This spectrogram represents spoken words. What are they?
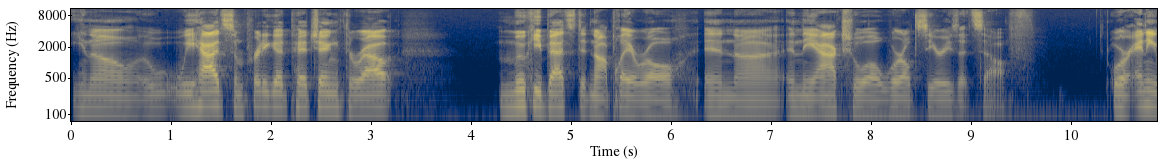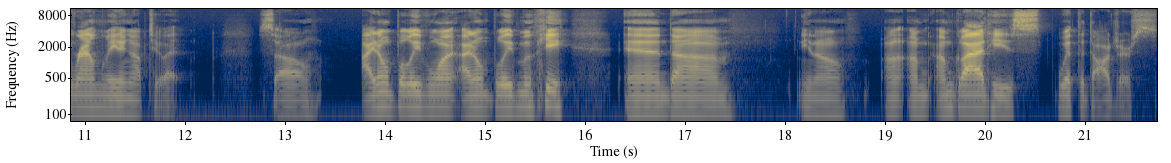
you know, we had some pretty good pitching throughout. Mookie Betts did not play a role in uh, in the actual World Series itself, or any round leading up to it. So I don't believe one. I don't believe Mookie, and um, you know, I'm I'm glad he's with the Dodgers.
